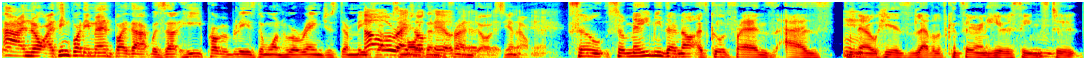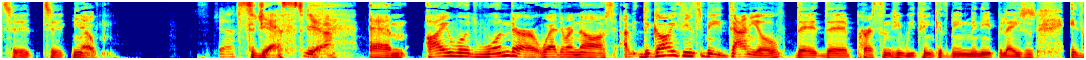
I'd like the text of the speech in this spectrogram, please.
Ah, no, I think what he meant by that was that he probably is the one who arranges their meetups Oh, right, more okay, than the okay, friend okay, does, okay, you know. yeah. So, so maybe they're not as good friends as you Hmm. know. His level of concern here seems to to to you know Yes. suggest. Yeah. Um, I would wonder whether or not I mean, the guy seems to be Daniel, the the person who we think is being manipulated, is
